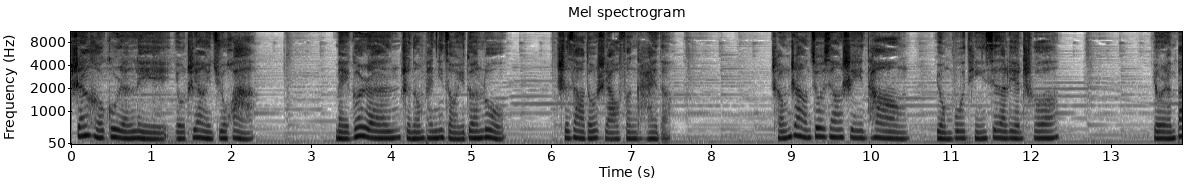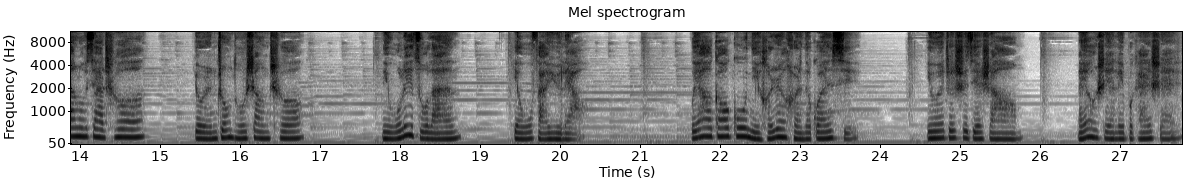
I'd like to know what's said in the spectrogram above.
山河故人》里有这样一句话：每个人只能陪你走一段路，迟早都是要分开的。成长就像是一趟永不停歇的列车，有人半路下车，有人中途上车，你无力阻拦，也无法预料。不要高估你和任何人的关系，因为这世界上没有谁离不开谁，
